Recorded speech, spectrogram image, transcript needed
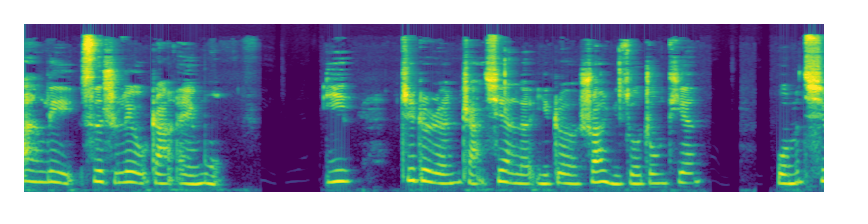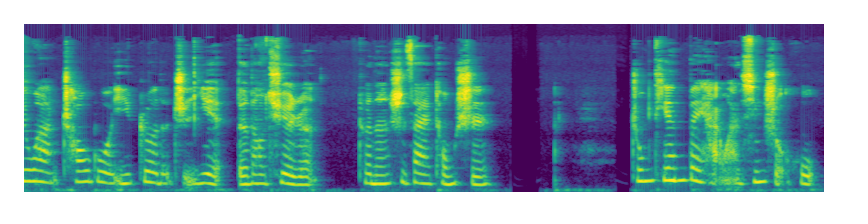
案例四十六杠 M 一，这个人展现了一个双鱼座中天。我们期望超过一个的职业得到确认，可能是在同时。中天被海王星守护，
